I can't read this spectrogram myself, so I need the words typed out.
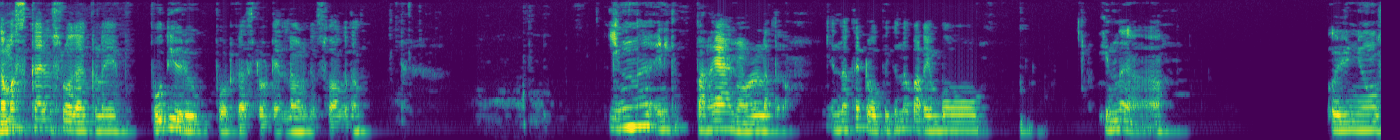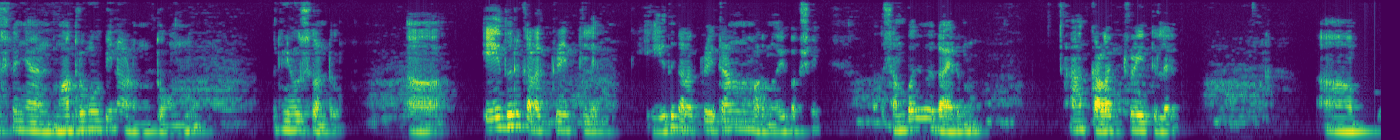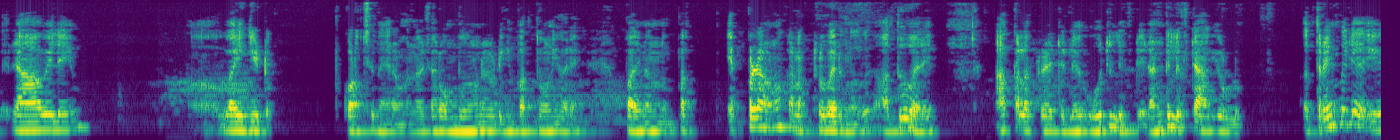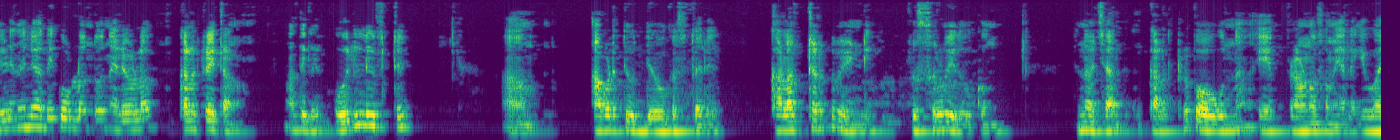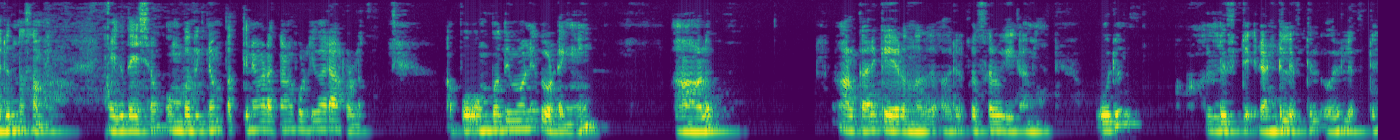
നമസ്കാരം ശ്രോതാക്കളെ പുതിയൊരു പോഡ്കാസ്റ്റിലോട്ട് എല്ലാവർക്കും സ്വാഗതം. ഇന്ന് എനിക്ക് പറയാനുള്ളത് ഇന്നത്തെ ടോപ്പിക് എന്ന് പറയുമ്പോൾ ഇന്ന് ഒരു ന്യൂസിൽ ഞാൻ മാതൃഭൂമിയിലാണെന്ന് തോന്നുന്നു. ഒരു ന്യൂസ് കണ്ടു. ഏതൊരു കളക്ട്രേറ്റിൽ ഏത് കളക്ട്രേറ്റ് ആണെന്ന് മറന്നുപോയി പക്ഷെ സംഭവം ഇതായിരുന്നു ആ കളക്ട്രേറ്റിൽ രാവിലെയും വൈകിട്ടും കുറച്ച് നേരം. എന്ന് വെച്ചാൽ ഒമ്പത് മണി തുടങ്ങി പത്ത് മണി വരെ. പതിനൊന്ന് പത്ത് എപ്പോഴാണോ കളക്ടർ വരുന്നത് അതുവരെ ആ കളക്ടറേറ്റിൽ ഒരു ലിഫ്റ്റ് രണ്ട് ലിഫ്റ്റ് ആകെ ഉള്ളൂ. അത്രയും വലിയ ഏഴ് നില അധികം ഉള്ള എന്തോ നിലയുള്ള കളക്ടറേറ്റ് ആണ്. അതിൽ ഒരു ലിഫ്റ്റ് അവിടുത്തെ ഉദ്യോഗസ്ഥര് കളക്ടർക്ക് വേണ്ടി റിസർവ് ചെയ്ത് വെക്കുന്നു എന്ന് വെച്ചാൽ കളക്ടർ പോകുന്ന എപ്പോഴാണോ സമയം അല്ലെങ്കിൽ വരുന്ന സമയം. ഏകദേശം ഒമ്പതിനും പത്തിനും ഇടക്കാണ് പുള്ളി വരാറുള്ളത്. അപ്പോൾ ഒമ്പത് മണി തുടങ്ങി ആൾ ആൾക്കാർ കയറുന്നത് അവർ റിസർവ് ചെയ്ത്. ഐ മീൻ ഒരു ലിഫ്റ്റ് രണ്ട് ലിഫ്റ്റിൽ ഒരു ലിഫ്റ്റ്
